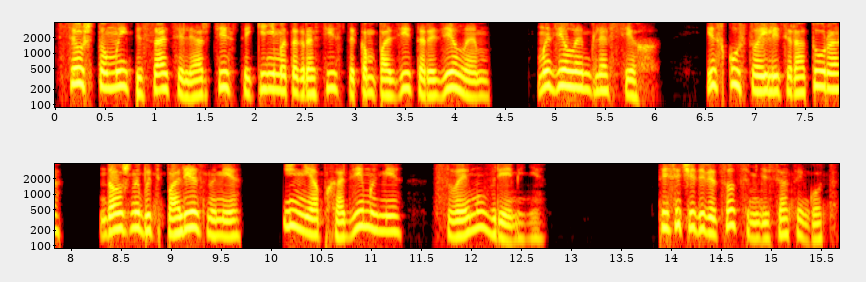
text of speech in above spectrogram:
Все, что мы, писатели, артисты, кинематографисты, композиторы, делаем, мы делаем для всех. Искусство и литература должны быть полезными и необходимыми своему времени. 1970 год.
